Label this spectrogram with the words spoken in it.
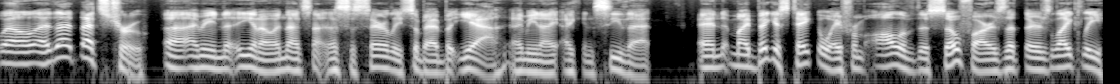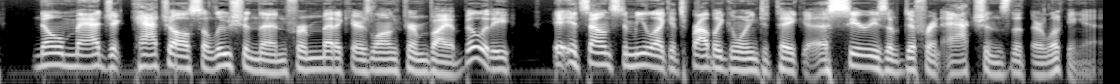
Well, uh, that that's true. Uh, I mean, you know, and that's not necessarily so bad, but yeah, I mean, I, I can see that. And my biggest takeaway from all of this so far is that there's likely no magic catch all solution then for Medicare's long term viability. It, it, sounds to me like it's probably going to take a series of different actions that they're looking at.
